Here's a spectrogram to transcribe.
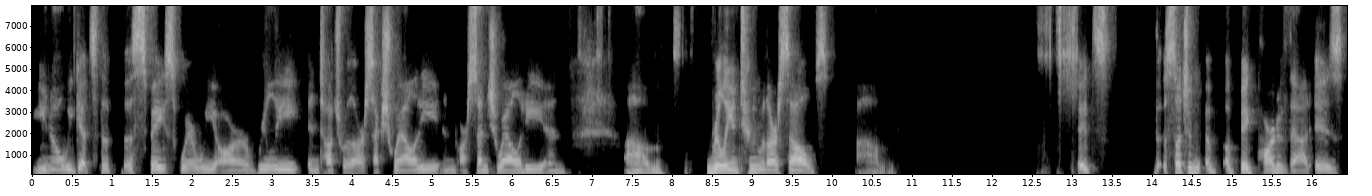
you know we get to the, the, space where we are really in touch with our sexuality and our sensuality and um, really in tune with ourselves um, it's such a, a big part of that is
